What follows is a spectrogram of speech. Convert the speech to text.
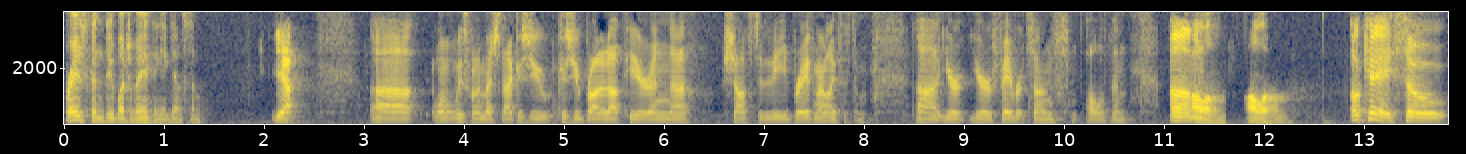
Braves couldn't do much of anything against them. Yeah, uh, well, at least want to mention that because you because you brought it up here, and uh, shouts to the Brave minor league system. Uh, your your favorite sons, all of them. Um, all of them. All of them. Okay, so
